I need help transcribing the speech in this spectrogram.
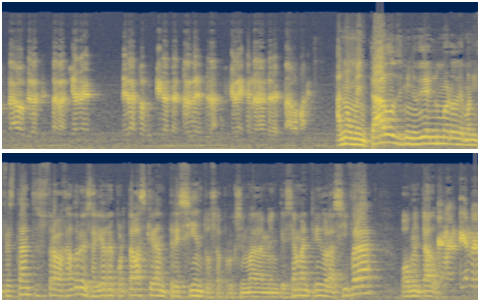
costados de las instalaciones de las oficinas centrales de la Fiscalía General del Estado. ¿Han aumentado, disminuido el número de manifestantes o trabajadores? Ayer reportabas que eran 300 aproximadamente. ¿Se ha mantenido la cifra o ha aumentado? Se mantiene,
